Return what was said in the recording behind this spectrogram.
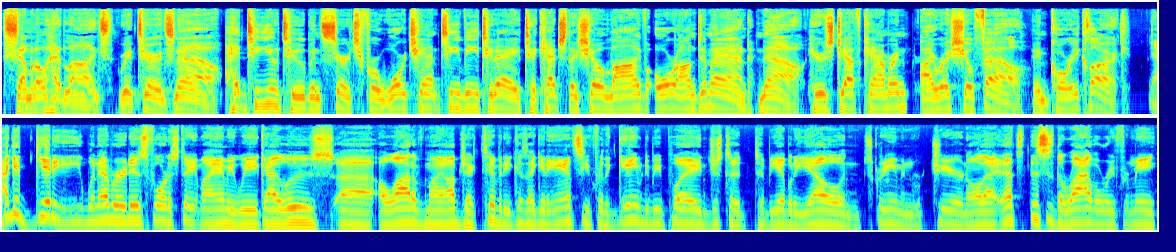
Seminole Headlines returns now. Head to YouTube and search for War Chant TV today to catch the show live or on demand. Now, here's Jeff Cameron, Ira Schoffel, and Corey Clark. I get giddy whenever it is Florida State Miami week. I lose uh, a lot of my objectivity because I get antsy for the game to be played, just to, to be able to yell and scream and cheer and all that. That's this is the rivalry for me.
